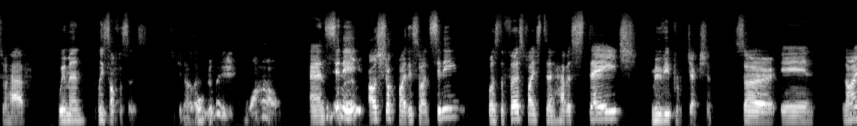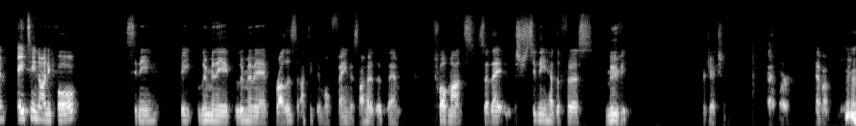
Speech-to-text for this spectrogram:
to have women police officers. Did you know that? Oh, really? Wow. And Sydney, I was shocked by this one. Sydney was the first place to have a stage movie projection. So in nine, 1894, Sydney beat Lumiere, Lumiere Brothers. I think they're more famous. I heard of them. 12 months. So they Sydney had the first movie projection Ever. ever. Hmm.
